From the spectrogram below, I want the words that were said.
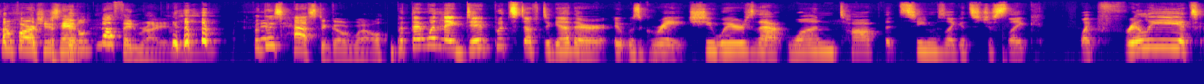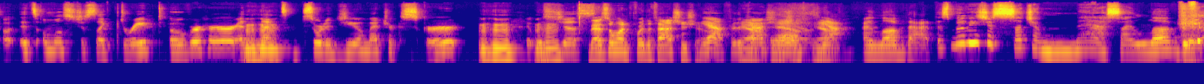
so far, she's handled nothing right. But this has to go well. But then when they did put stuff together, it was great. She wears that one top that seems like it's just like like frilly. It's it's almost just like draped over her, and Mhm. that sort of geometric skirt. Mm-hmm. It was just That's the one for the fashion show. yeah for the fashion Yeah. show. Yeah. Yeah. I love that. This movie's just such a mess. I loved it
